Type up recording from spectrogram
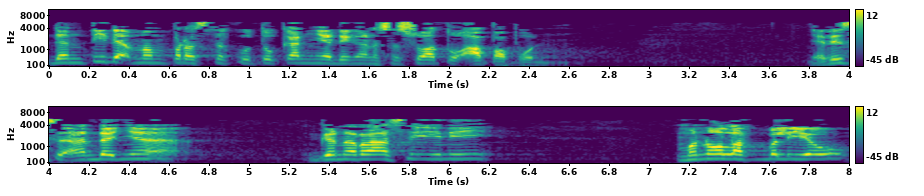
dan tidak mempersekutukannya dengan sesuatu apa pun. Jadi seandainya generasi ini menolak beliau,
